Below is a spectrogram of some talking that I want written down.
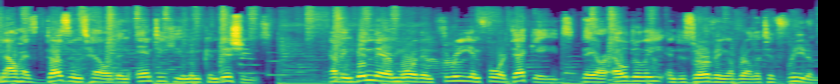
now has dozens held in anti human conditions. Having been there more than three and four decades, they are elderly and deserving of relative freedom.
